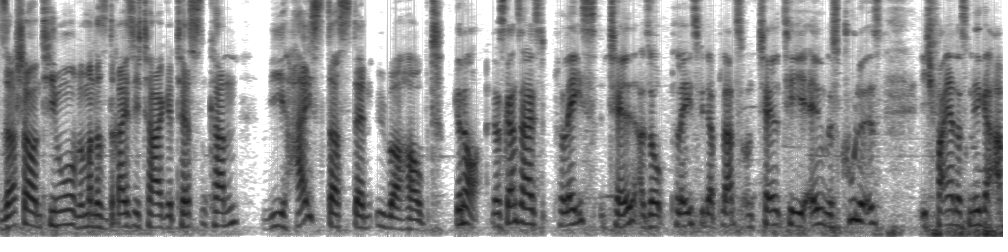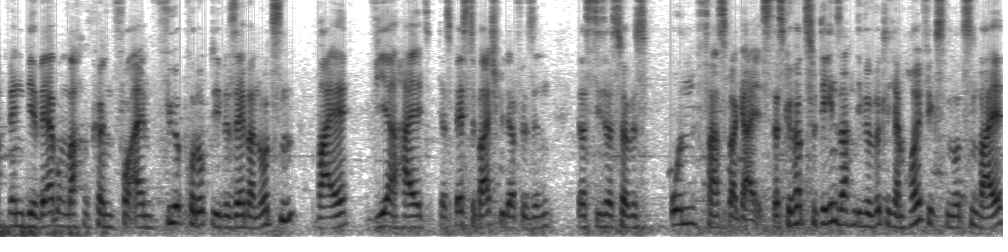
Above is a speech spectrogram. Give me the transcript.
Sascha und Timo, wenn man das 30 Tage testen kann, wie heißt das denn überhaupt? Genau, das Ganze heißt Place Tell, also Place wieder Platz und Tell T-E-L. Und das Coole ist, ich feiere das mega ab, wenn wir Werbung machen können, vor allem für Produkte, die wir selber nutzen, weil wir halt das beste Beispiel dafür sind, dass dieser Service unfassbar geil ist. Das gehört zu den Sachen, die wir wirklich am häufigsten nutzen, weil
